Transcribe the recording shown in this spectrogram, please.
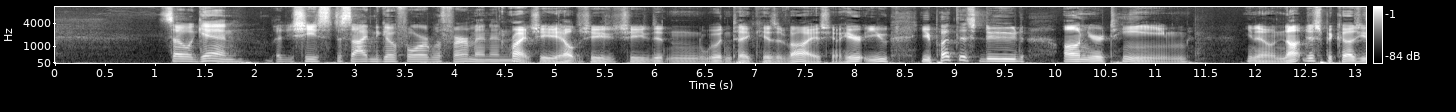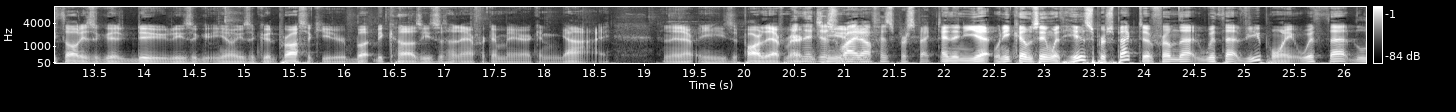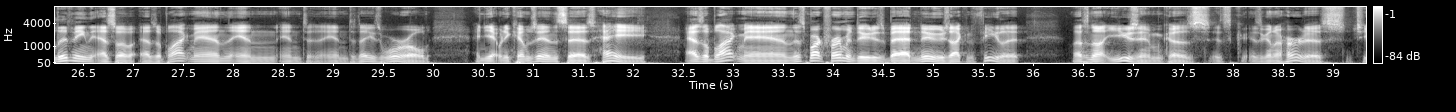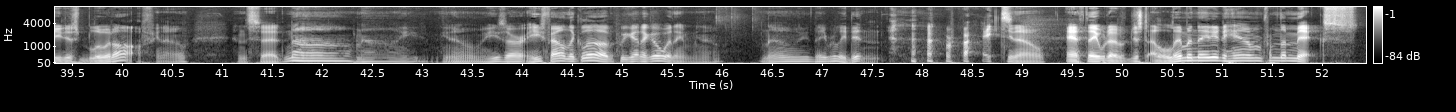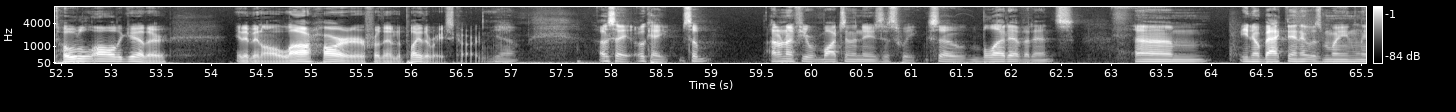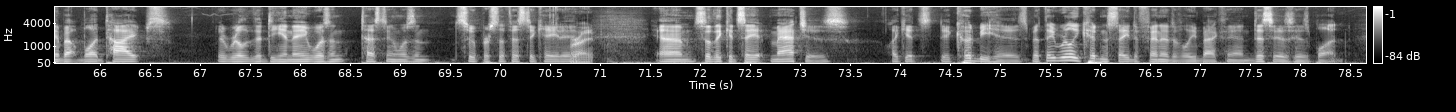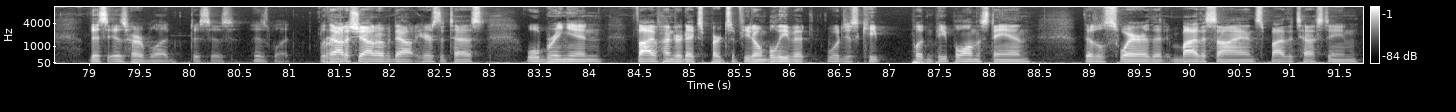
So again, uh, she's deciding to go forward with Fuhrman, and right. She helped. She she didn't wouldn't take his advice. You know, here you you put this dude on your team. You know, not just because you thought he's a good dude, he's a good- you know he's a good prosecutor, but because he's an African American guy, and then uh, he's a part of the African American. and then just write off his perspective. And then yet, when he comes in with his perspective from that, with that viewpoint, with that living as a as a black man in in to, in today's world, and yet when he comes in and says, "Hey, as a black man, this Mark Fuhrman dude is bad news. I can feel it. Let's not use him because it's it's going to hurt us." She just blew it off, you know, and said, "No, no, he, you know, he's our he found the glove. We got to go with him." You know, no, they really didn't right. you know, and if they would have just eliminated him from the mix, total altogether, it'd have been a lot harder for them to play the race card. Yeah. I would say okay. So I don't know if you were watching the news this week. So blood evidence. Um, you know, back then it was mainly about blood types. It really the DNA wasn't testing wasn't super sophisticated. Right. Um, so they could say it matches, like it's it could be his, but they really couldn't say definitively back then. This is his blood. This is her blood. This is his blood. Without Right. a shadow of a doubt, here's the test. We'll bring in 500 experts. If you don't believe it, we'll just keep putting people on the stand that'll swear that by the science, by the testing,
